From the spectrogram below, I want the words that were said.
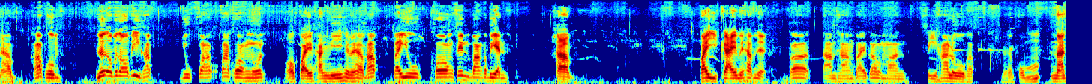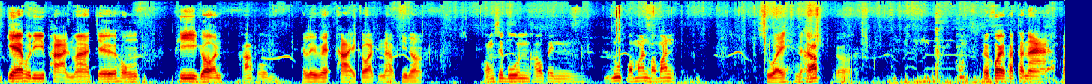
นะครับ ครับผม เลยอบตไปอีกครับ อยู่ฝ้าฝ้าคลองนู้นอ๋อไปทางนี้ใช่ไหมครับ ครับ ไปอยู่คลองเส้นบางกระเบียน ครับ ไปอีกไกลไหมครับเนี่ย ก็ตามทางไปก็ประมาณสี่ห้าโลครับนะผมนัดแกพอดีผ่านมาเจอของพี่ก่อน ครับผม ก็เลยแวะถ่ายก่อนนะครับพี่น้อง ของเซบูนเขาเป็นลูกประมันประมันสวยนะคครัรับบก็ ค่อยๆพัฒนาไป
